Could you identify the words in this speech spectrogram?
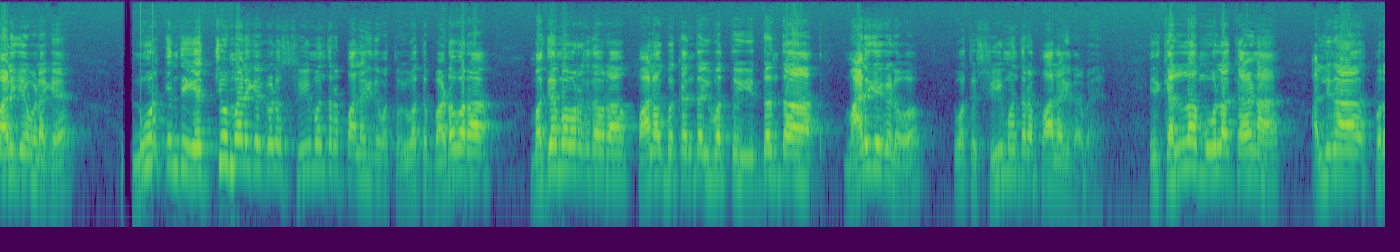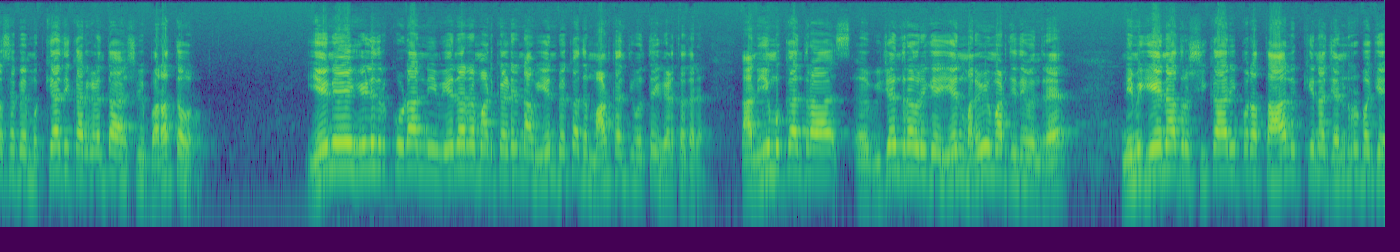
ಮಾಳಿಗೆ ಒಳಗೆ ನೂರಕ್ಕಿಂತ ಹೆಚ್ಚು ಮಾಳಿಗೆಗಳು ಶ್ರೀಮಂತರ ಪಾಲಾಗಿದೆ ಇವತ್ತು. ಇವತ್ತು ಬಡವರ, ಮಧ್ಯಮ ವರ್ಗದವರ ಪಾಲಾಗಬೇಕಂತ ಇವತ್ತು ಇದ್ದಂಥ ಮಾಳಿಗೆಗಳು ಇವತ್ತು ಶ್ರೀಮಂತರ ಪಾಲಾಗಿದ್ದಾವೆ. ಇದಕ್ಕೆಲ್ಲ ಮೂಲ ಕಾರಣ ಅಲ್ಲಿನ ಪುರಸಭೆ ಮುಖ್ಯಾಧಿಕಾರಿಗಳಂತ ಶ್ರೀ ಭರತ್ ಅವರು. ಏನೇ ಹೇಳಿದರೂ ಕೂಡ ನೀವು ಏನಾರು ಮಾಡ್ಕೊಳ್ರಿ, ನಾವು ಏನು ಬೇಕೋ ಅದನ್ನು ಮಾಡ್ಕೊಂತೀವಿ ಅಂತ ಹೇಳ್ತಾ ಇದ್ದಾರೆ. ನಾನು ಈ ಮುಖಾಂತರ ವಿಜೇಂದ್ರ ಅವರಿಗೆ ಏನು ಮನವಿ ಮಾಡ್ತಿದ್ದೀವಿ ಅಂದರೆ ನಿಮಗೇನಾದರೂ ಶಿಕಾರಿಪುರ ತಾಲೂಕಿನ ಜನರ ಬಗ್ಗೆ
